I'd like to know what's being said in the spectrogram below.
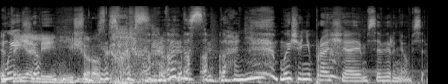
Мы Это я еще- Лене еще раз говорю. Спасибо, до свидания. Мы еще не прощаемся, вернемся.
